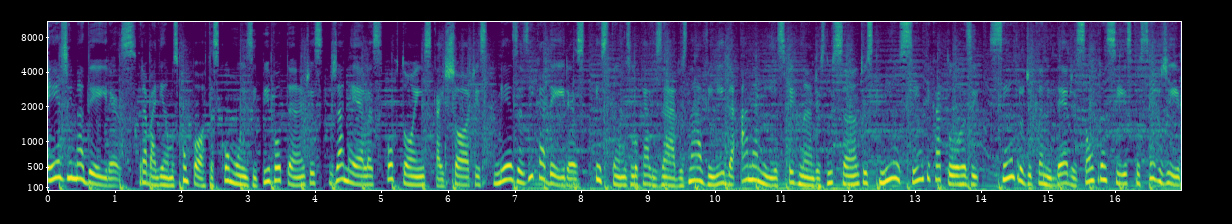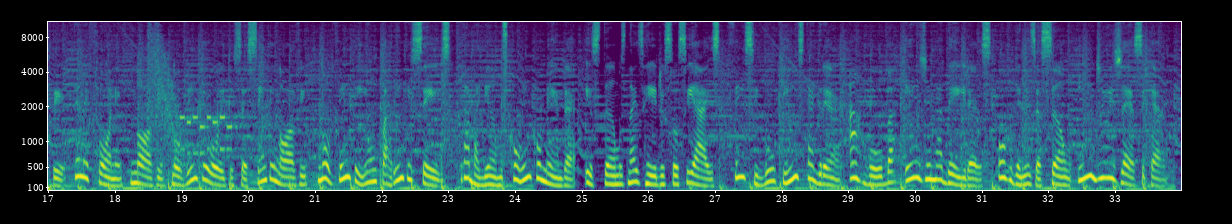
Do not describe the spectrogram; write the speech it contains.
Ege Madeiras. Trabalhamos com portas comuns e pivotantes, janelas, portões, caixotes, mesas e cadeiras. Estamos localizados na Avenida Ananias Fernandes dos Santos, 1114, Centro de Canidé de São Francisco, Sergipe. Telefone 998 69 91 46. Trabalhamos com encomenda. Estamos nas redes sociais, Facebook e Instagram, arroba Ege Madeiras. Organização Índio e Jéssica.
